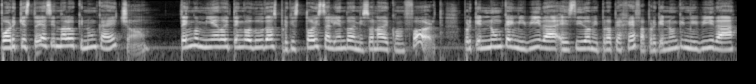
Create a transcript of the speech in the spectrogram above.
porque estoy haciendo algo que nunca he hecho tengo miedo y tengo dudas porque estoy saliendo de mi zona de confort, porque nunca en mi vida he sido mi propia jefa, porque nunca en mi vida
